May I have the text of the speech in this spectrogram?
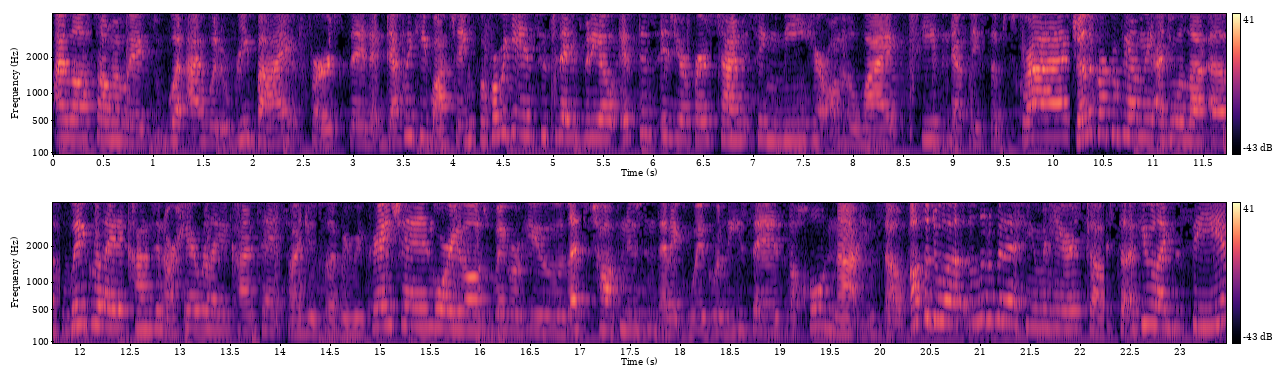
I lost all my wigs, what I would rebuy first, then definitely keep watching. Before we get into today's video, if this is your first time seeing me here on the YT, then definitely subscribe. Join the Crew family. I do a lot of wig related content or hair related content. So I do celebrity recreation, tutorials, wig reviews, let's talk new synthetic wig releases, the whole nine. So also do a, a, little bit of human hair. So, so if you would like to see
